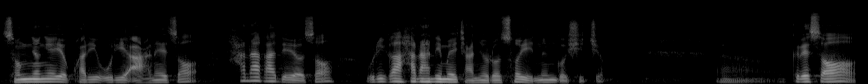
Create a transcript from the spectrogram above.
성령의 역할이 우리 안에서 하나가 되어서 우리가 하나님의 자녀로 서 있는 것이죠. 어, 그래서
